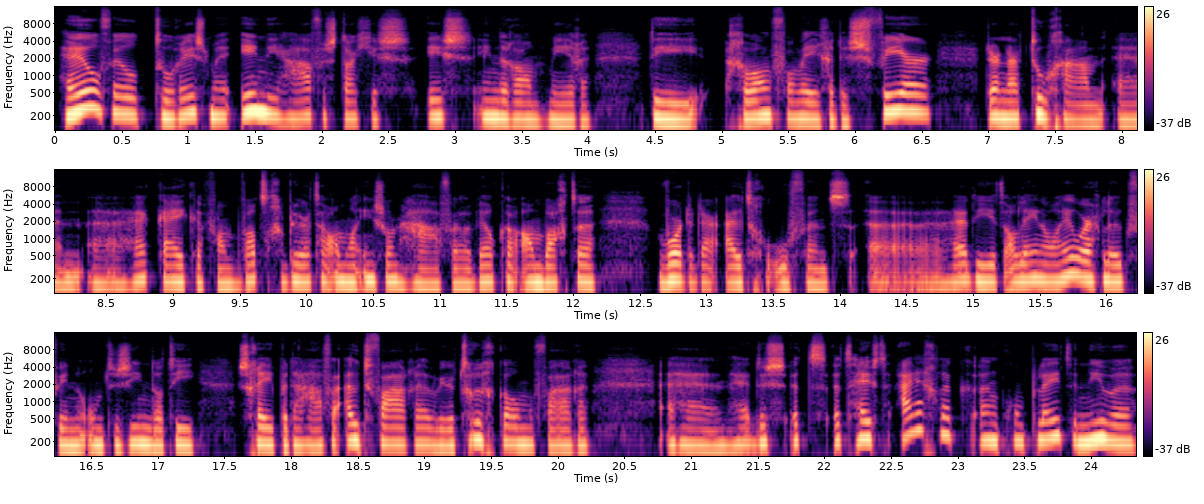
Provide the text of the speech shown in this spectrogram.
heel veel toerisme in die havenstadjes is in de randmeren, die gewoon vanwege de sfeer er naartoe gaan en uh, kijken van wat gebeurt er allemaal in zo'n haven, welke ambachten worden daar uitgeoefend, uh, die het alleen al heel erg leuk vinden om te zien dat die schepen de haven uitvaren, weer terugkomen varen. En, dus het, het heeft eigenlijk een complete nieuwe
